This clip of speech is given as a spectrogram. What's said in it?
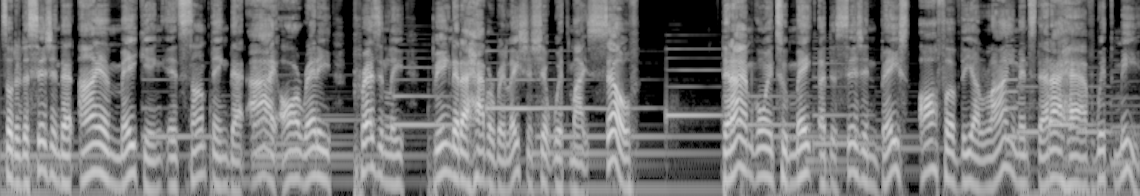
So the decision that I am making is something that I already presently, being that I have a relationship with myself, then I am going to make a decision based off of the alignments that I have with me,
